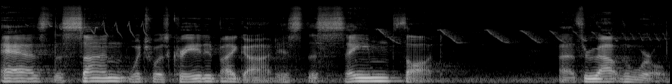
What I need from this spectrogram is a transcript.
as the sun, which was created by God, is the same thought uh, throughout the world.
